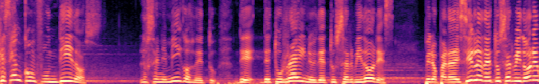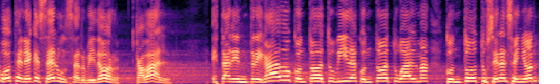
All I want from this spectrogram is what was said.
Que sean confundidos los enemigos de tu, de tu reino y de tus servidores. Pero para decirle de tus servidores vos tenés que ser un servidor cabal. Estar entregado con toda tu vida, con toda tu alma, con todo tu ser al Señor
